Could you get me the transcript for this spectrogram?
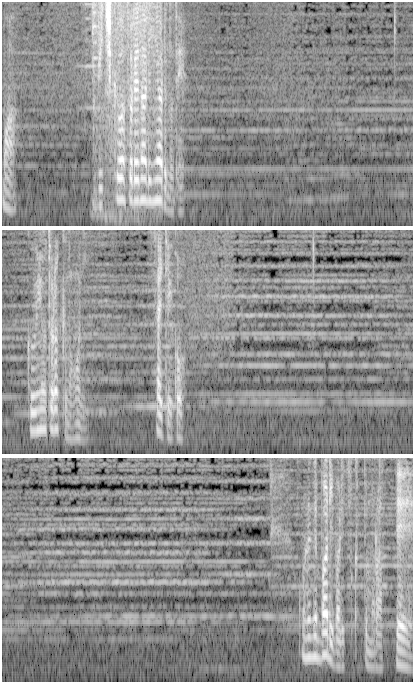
う。まあ備蓄はそれなりにあるので軍用トラックの方に割いていこう。これでバリバリ作ってもらって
